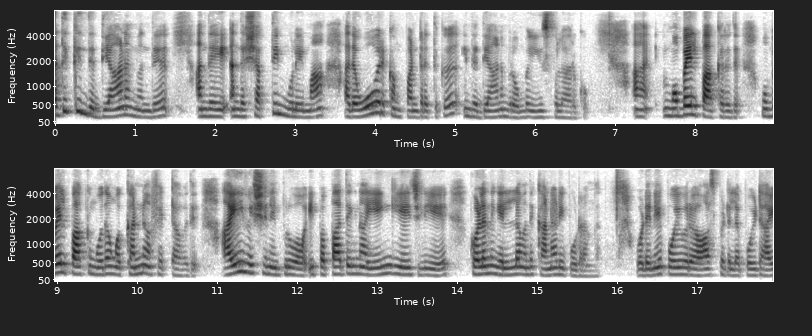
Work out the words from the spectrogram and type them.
அதுக்கு இந்த தியானம் வந்து அந்த அந்த சக்தியின் மூலயமா அதை ஓவர் கம் பண்ணுறதுக்கு இந்த தியானம் ரொம்ப யூஸ்ஃபுல்லாக இருக்கும். மொபைல் பார்க்குறது மொபைல் பார்க்கும்போது அவங்க கண் அஃபெக்ட் ஆகுது. ஐ விஷன் இம்ப்ரூவ் ஆகும். இப்போ பார்த்தீங்கன்னா யங் ஏஜ்லேயே குழந்தைங்க எல்லாம் வந்து கண்ணாடி போடுறாங்க. உடனே போய் ஒரு ஹாஸ்பிட்டலில் போயிட்டு ஐ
